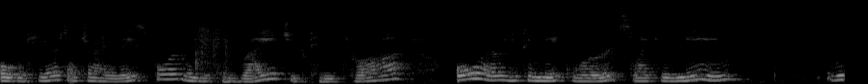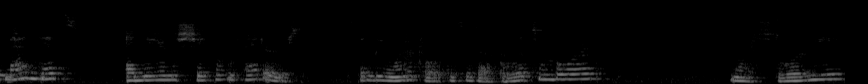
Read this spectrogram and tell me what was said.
Over here is our dry erase board where you can write, you can draw, or you can make words like your name with magnets and they're in the shape of letters. It's going to be wonderful. This is our bulletin board. More stories.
